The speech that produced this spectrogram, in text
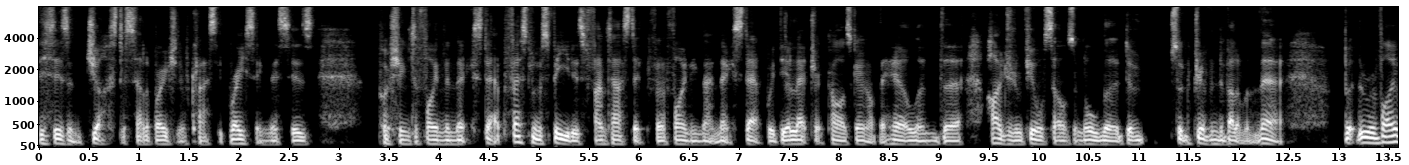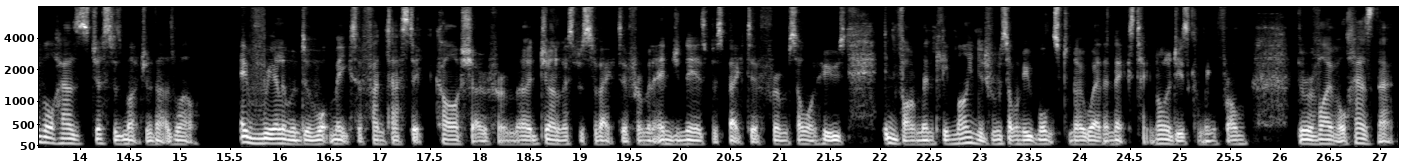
this isn't just a celebration of classic racing. This is pushing to find the next step. Festival of Speed is fantastic for finding that next step with the electric cars going up the hill and the hydrogen fuel cells and all the de- sort of driven development there. But the revival has just as much of that as well every element of what makes a fantastic car show from a journalist perspective, from an engineer's perspective, from someone who's environmentally minded, from someone who wants to know where the next technology is coming from. The revival has that.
